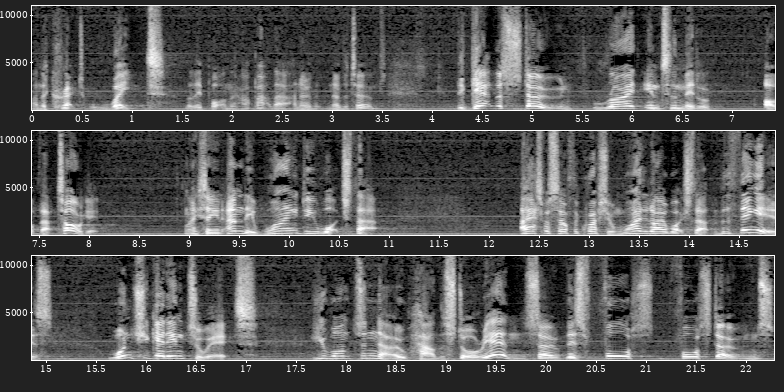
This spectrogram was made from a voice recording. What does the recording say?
and the correct weight that they put on there, how about that? I know, know the terms. They get the stone right into the middle of that target. And I say, Andi, why do you watch that? I ask myself the question, why did I watch that? But the thing is, once you get into it, you want to know how the story ends. So there's four, four stones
